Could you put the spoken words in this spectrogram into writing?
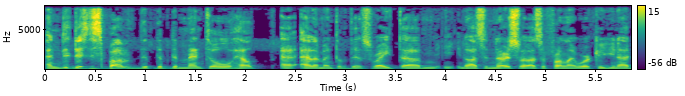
And th- this is part of the, the, the mental health uh, element of this, right? Um, you know, as a nurse or as a frontline worker, you're not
